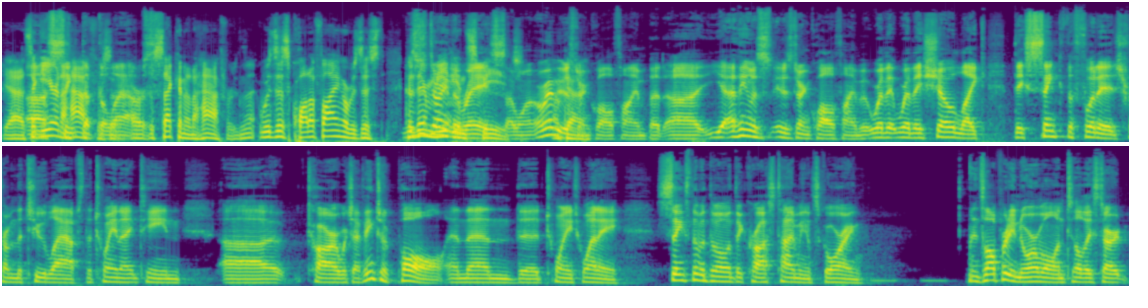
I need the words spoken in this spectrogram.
yeah, it's like Uh, a year and a half or, the so- or a second and a half. Isn't it? Was this qualifying or was this because they're during the race, speed? I want, or maybe it was during qualifying. But uh, yeah, I think it was it was during qualifying. But where they where they show like they sync the footage from the two laps, the 2019 uh, car, which I think took pole, and then the 2020 syncs them at the moment they cross timing and scoring. And it's all pretty normal until they start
